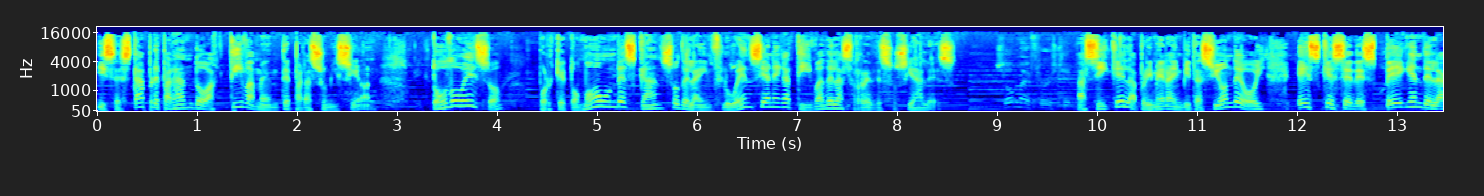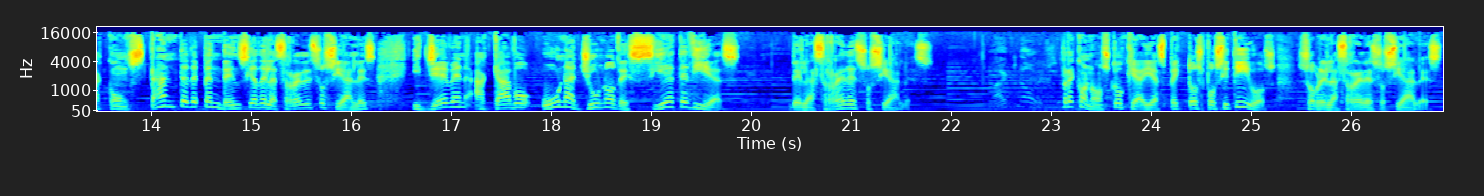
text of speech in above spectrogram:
Y se está preparando activamente para su misión. Todo eso porque tomó un descanso de la influencia negativa de las redes sociales. Así que la primera invitación de hoy es que se despeguen de la constante dependencia de las redes sociales y lleven a cabo un ayuno de siete días de las redes sociales reconozco que hay aspectos positivos sobre las redes sociales.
